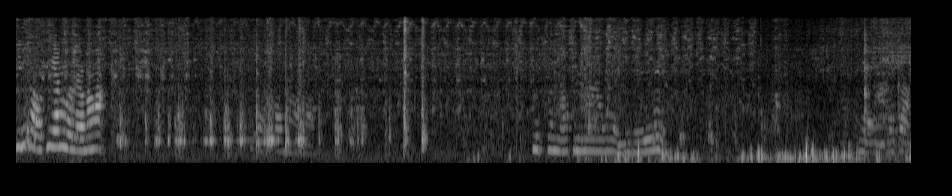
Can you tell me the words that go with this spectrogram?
กินข้าวเที่ยงเลยแล้วเนาะ คนเราคนมาไว้อย่างนี้เลยเนี่ยหาให้ก่อน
